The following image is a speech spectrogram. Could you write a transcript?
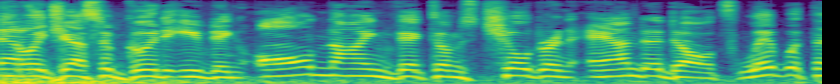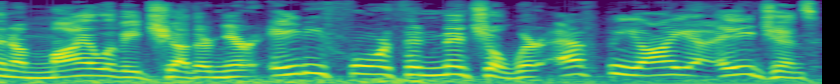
Natalie Jessup, good evening. All nine victims, children and adults, live within a mile of each other near 84th and Mitchell, where FBI agents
